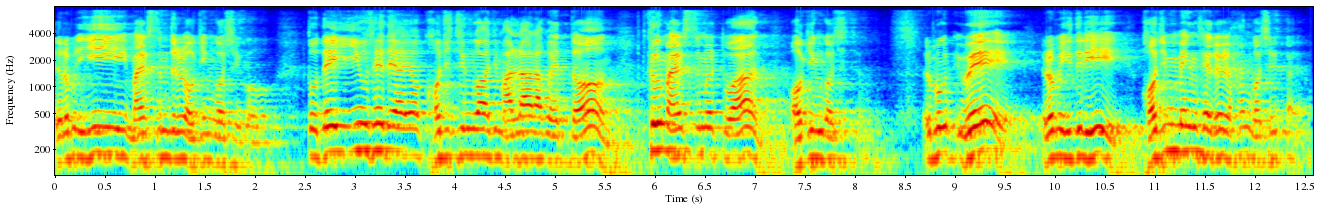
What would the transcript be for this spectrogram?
여러분 이 말씀들을 어긴 것이고 또 내 이웃에 대하여 거짓 증거하지 말라라고 했던 그 말씀을 또한 어긴 것이죠. 여러분 왜 여러분 이들이 거짓 맹세를 한 것일까요?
